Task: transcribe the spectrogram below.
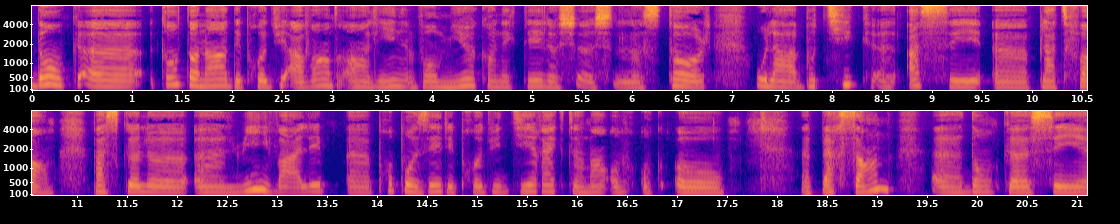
Donc, euh, quand on a des produits à vendre en ligne, vaut mieux connecter le, le store ou la boutique euh, à ces euh, plateformes parce que le, euh, lui va aller euh, proposer les produits directement aux personnes. donc, c'est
